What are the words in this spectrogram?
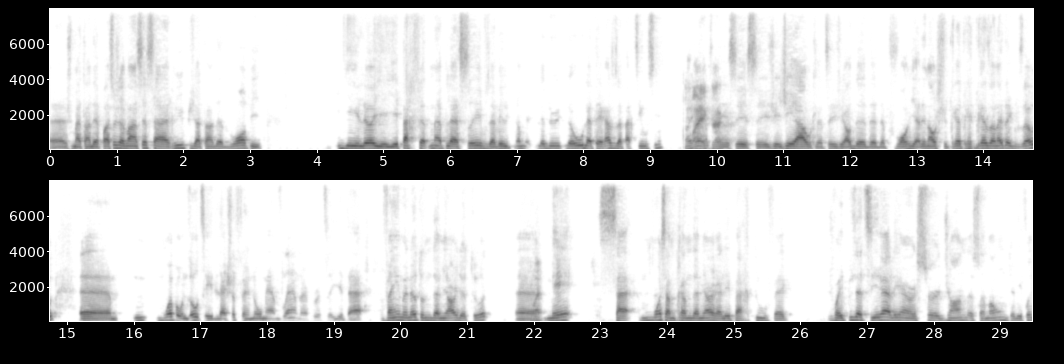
Euh, je ne m'attendais pas à ça. J'avançais sur la rue, puis j'attendais de voir. Puis il est là, il est, parfaitement placé. Vous avez le, haut de la terrasse vous appartient aussi. Oui, exact. J'ai hâte, j'ai hâte de, pouvoir y aller. Non, je suis très, très, très honnête avec vous autres. Euh, moi, pour nous autres, l'achat, c'est un no man's land un peu. Il est à 20 minutes, une demi-heure de tout. Euh, mais ça, moi, ça me prend une demi-heure à aller partout. Fait je vais être plus attiré à aller à un Sir John de ce monde que des fois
